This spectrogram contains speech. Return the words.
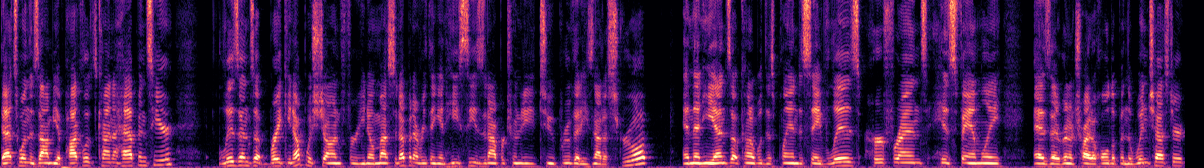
That's when the zombie apocalypse kind of happens here. Liz ends up breaking up with Shaun for, you know, messing up and everything, and he sees an opportunity to prove that he's not a screw up. And then he ends up coming up with this plan to save Liz, her friends, his family, as they're going to try to hold up in the Winchester.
